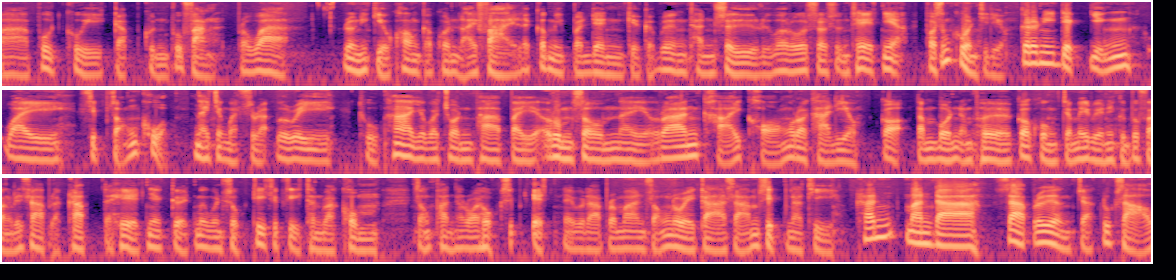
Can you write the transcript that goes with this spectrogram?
มาพูดคุยกับคุณผู้ฟัง เพราะว่า รื่องนี้เกี่ยวข้องกับคนหลายฝ่าย และก็มีประเด็นเกี่ยวกับเรื่องทันสื่อ หรือว่าโรสสนเทศเนี่ยพอสมควรทีเดียว กรณีเด็กหญิงวัย 12 ขวบ ในจังหวัดสระบุรี ถูก5เยาวชนพาไปรุมโทมในร้านขายของราคาเดียว ก็ตำบลอำเภอก็คงจะไม่เรียนให้คุณผู้ฟังได้ทราบแหละครับ แต่เหตุเนี่ยเกิดเมื่อวันศุกร์ที่ 14 ธันวาคม 2561 ในเวลาประมาณ2นาฬิกา30 นาที ครั้นมารดา ทราบเรื่องจากลูกสาว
